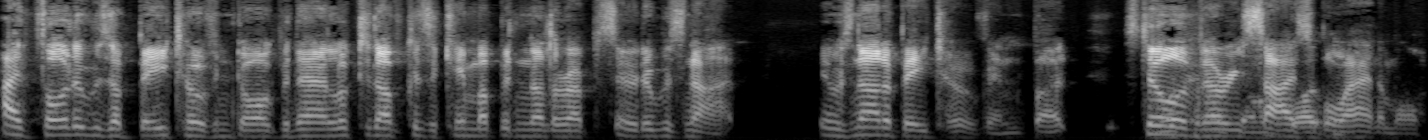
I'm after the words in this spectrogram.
I thought it was a Beethoven dog, but then I looked it up because it came up in another episode. It was not. It was not a Beethoven, but still What a very sizable animal.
